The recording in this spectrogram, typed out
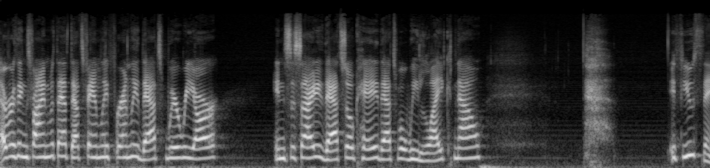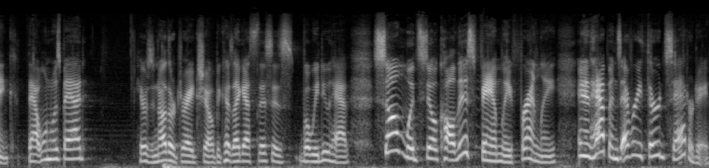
Everything's fine with that. That's family friendly. That's where we are in society. That's okay. That's what we like now. If you think that one was bad, here's another drag show because I guess this is what we do have. Some would still call this family friendly, and it happens every third Saturday.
